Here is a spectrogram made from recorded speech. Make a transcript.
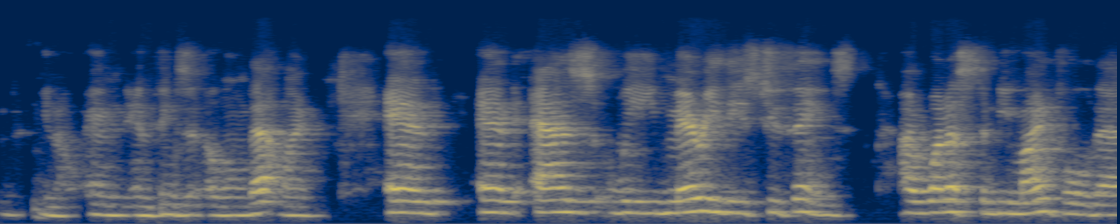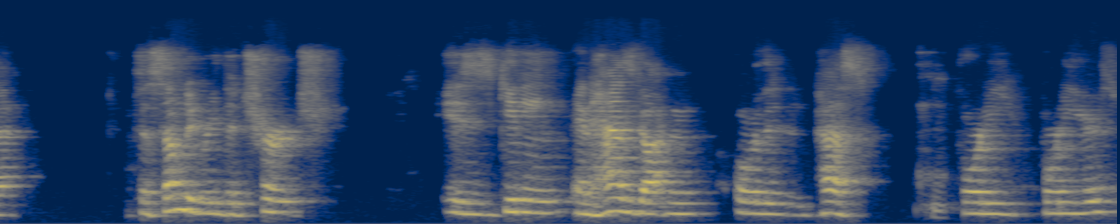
hmm. you know, and, and things along that line. And, and as we marry these two things, I want us to be mindful that to some degree, the church is getting and has gotten over the past hmm. 40, 40 years,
